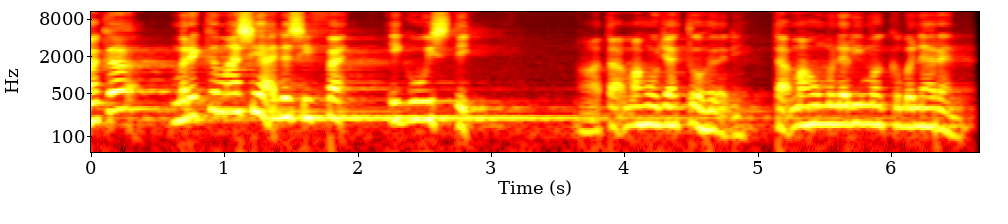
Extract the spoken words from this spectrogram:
maka mereka masih ada sifat egoistik ha, tak mahu jatuh tadi tak mahu menerima kebenaran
